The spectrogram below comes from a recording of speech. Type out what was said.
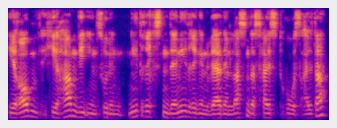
hier, rauben, hier haben wir ihn zu den Niedrigsten der Niedrigen werden lassen, das heißt hohes Alter,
